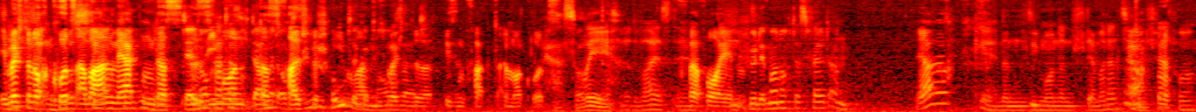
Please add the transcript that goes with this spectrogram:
Ich möchte noch kurz aber anmerken, dass Simon das falsch geschrieben hat. Ich möchte diesen Fakt einmal kurz Ja, sorry. Hervorheben. führt immer noch das Feld an. Ja, Okay, dann Simon, dann stell mal deinen Ja. zweiten Film vor.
